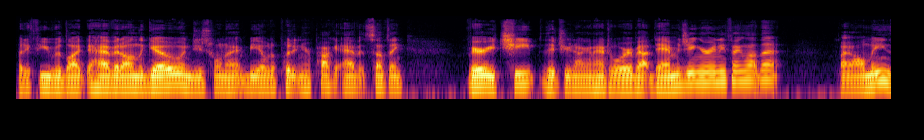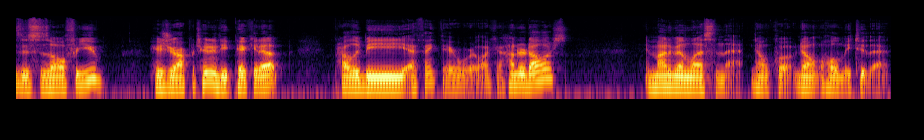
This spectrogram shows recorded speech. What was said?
But if you would like to have it on the go and you just want to be able to put it in your pocket, have it something very cheap that you're not going to have to worry about damaging or anything like that, by all means, this is all for you. Here's your opportunity. Pick it up. Probably be, I think they were like a hundred dollars. It might have been less than that. Don't quote. Don't hold me to that.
